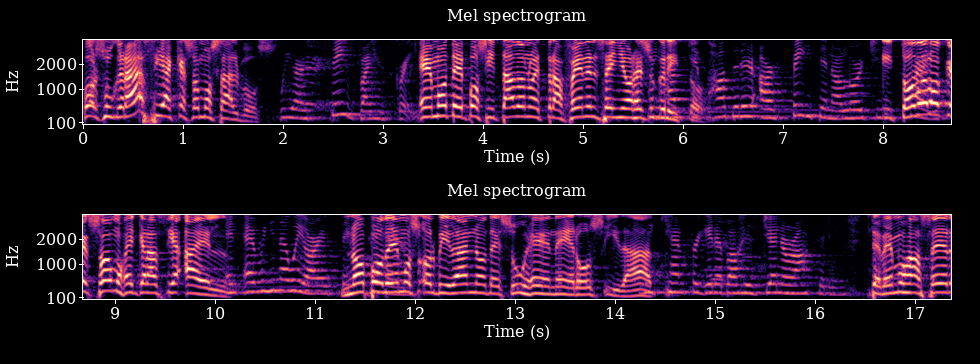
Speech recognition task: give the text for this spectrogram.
Por su gracia es que somos salvos. We are saved by His grace. Hemos depositado nuestra fe en el Señor We have Jesucristo. deposited our faith in our Lord Jesus Y todo lo que somos es gracias a Él. And everything that we are is No podemos olvidarnos de su generosidad. We can't forget about His generosity. Debemos hacer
